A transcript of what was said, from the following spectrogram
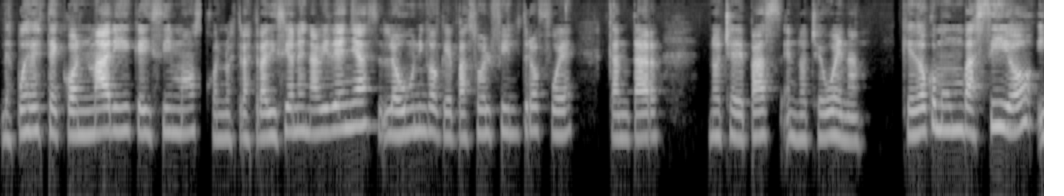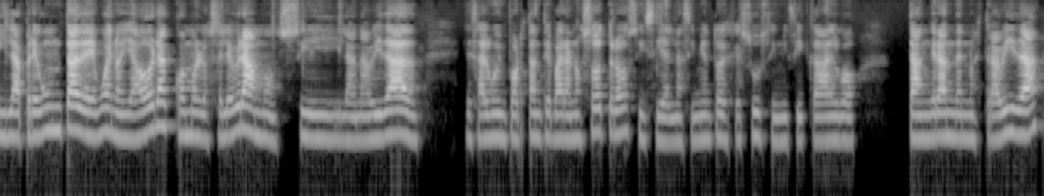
Después de este con Mari que hicimos con nuestras tradiciones navideñas, lo único que pasó el filtro fue cantar Noche de Paz en Nochebuena quedó como un vacío y la pregunta de, bueno, ¿y ahora cómo lo celebramos? Si la Navidad es algo importante para nosotros y si el nacimiento de Jesús significa algo tan grande en nuestra vida,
